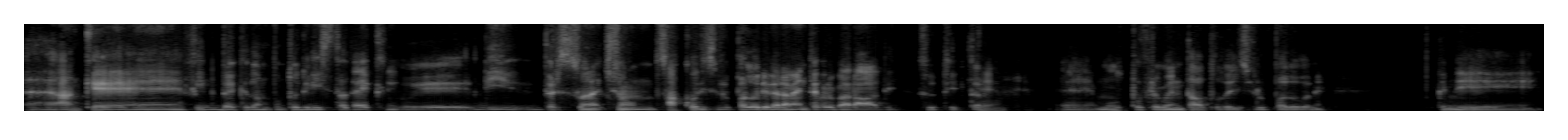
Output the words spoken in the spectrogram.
eh, anche feedback da un punto di vista tecnico di persone, ci sono un sacco di sviluppatori veramente preparati su Twitter, sì. è molto frequentato dagli sviluppatori. Quindi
